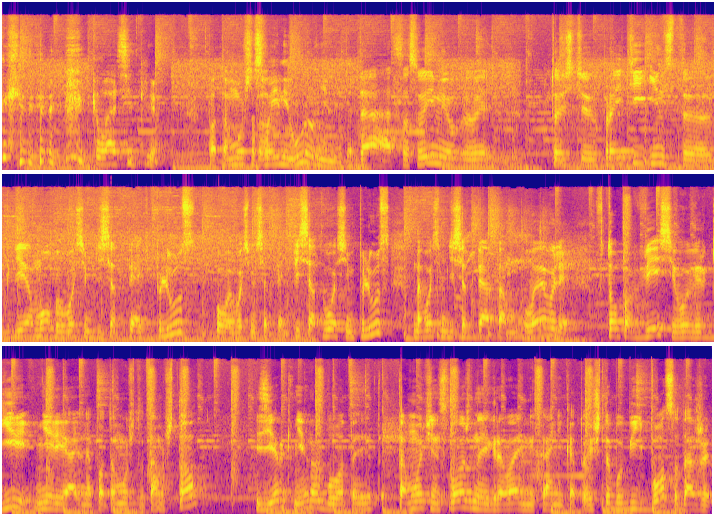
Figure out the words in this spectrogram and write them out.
классики, потому что Со своими уровнями. да? со своими э, то есть э, пройти инст, э, где мобы 85 плюс, ой, 85, 58 плюс на 85 левеле в топовом весе в овергире нереально, потому что там что? Зерк не работает. Там очень сложная игровая механика. То есть, чтобы убить босса даже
